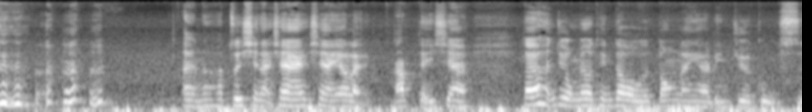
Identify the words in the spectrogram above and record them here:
哎，那他最现在现在现在要来 update 一下，大家很久没有听到我的东南亚邻居的故事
